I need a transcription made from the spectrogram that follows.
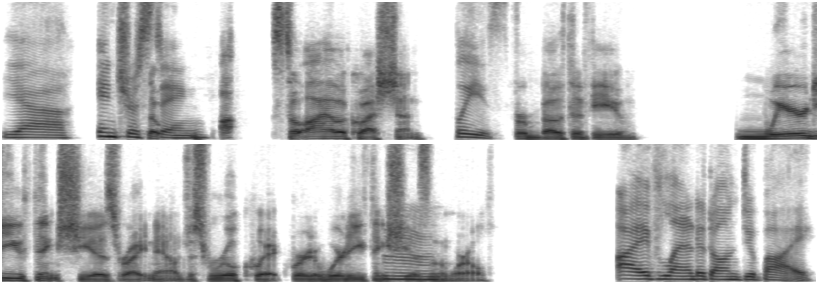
yeah interesting So I have a question please for both of you. Where do you think she is right now? Just real quick. Where where do you think she is in the world? I've landed on Dubai.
